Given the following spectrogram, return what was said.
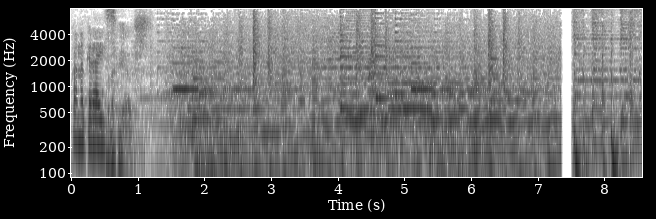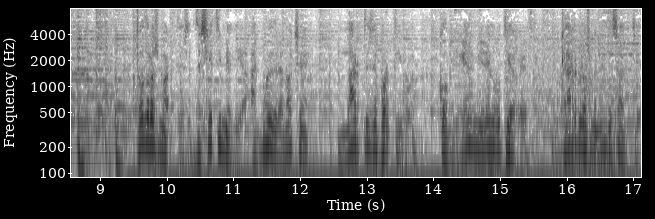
Cuando queráis. Gracias. Todos los martes, de siete y media a 9 de la noche, Martes Deportivo, con Miguel Miguel Gutiérrez, Carlos Menéndez Sánchez,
